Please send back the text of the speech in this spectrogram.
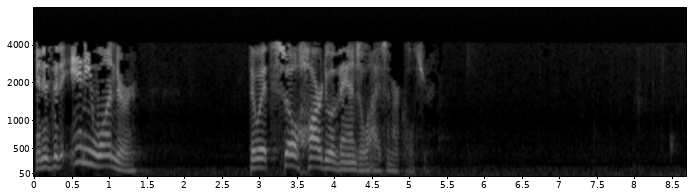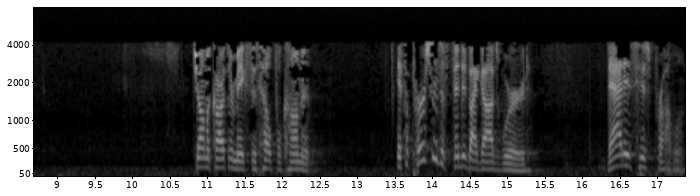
And is it any wonder that it's so hard to evangelize in our culture? John MacArthur makes this helpful comment. If a person's offended by God's word, that is his problem.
